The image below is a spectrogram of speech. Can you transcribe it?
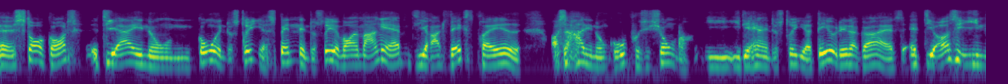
øh, står godt. De er i nogle gode industrier, spændende industrier, hvor mange af dem de er ret vækstpræget, og så har de nogle gode positioner i, i det her industri. Og det er jo det, der gør, at, at de også i en,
